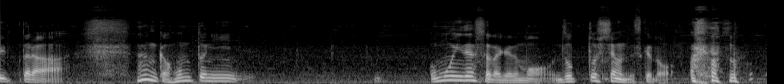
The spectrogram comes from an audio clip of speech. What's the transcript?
言ったらなんか本当に思い出しただけでもゾッとしちゃうんですけど。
